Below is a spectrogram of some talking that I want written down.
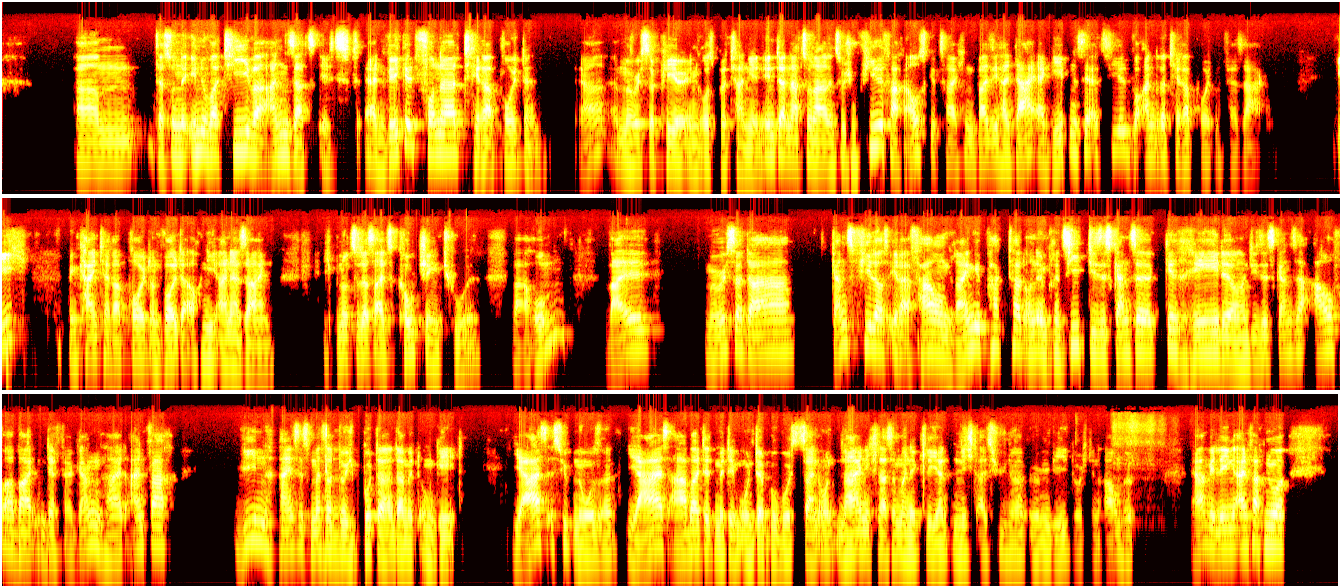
ähm, das so ein innovativer Ansatz ist, entwickelt von einer Therapeutin, ja, Marissa Peer in Großbritannien, international inzwischen vielfach ausgezeichnet, weil sie halt da Ergebnisse erzielt, wo andere Therapeuten versagen. Ich bin kein Therapeut und wollte auch nie einer sein. Ich benutze das als Coaching-Tool. Warum? Weil Marissa da ganz viel aus ihrer Erfahrung reingepackt hat und im Prinzip dieses ganze Gerede und dieses ganze Aufarbeiten der Vergangenheit einfach wie ein heißes Messer durch Butter damit umgeht. Ja, es ist Hypnose. Ja, es arbeitet mit dem Unterbewusstsein. Und nein, ich lasse meine Klienten nicht als Hühner irgendwie durch den Raum hüpfen. Ja, wir legen einfach nur,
